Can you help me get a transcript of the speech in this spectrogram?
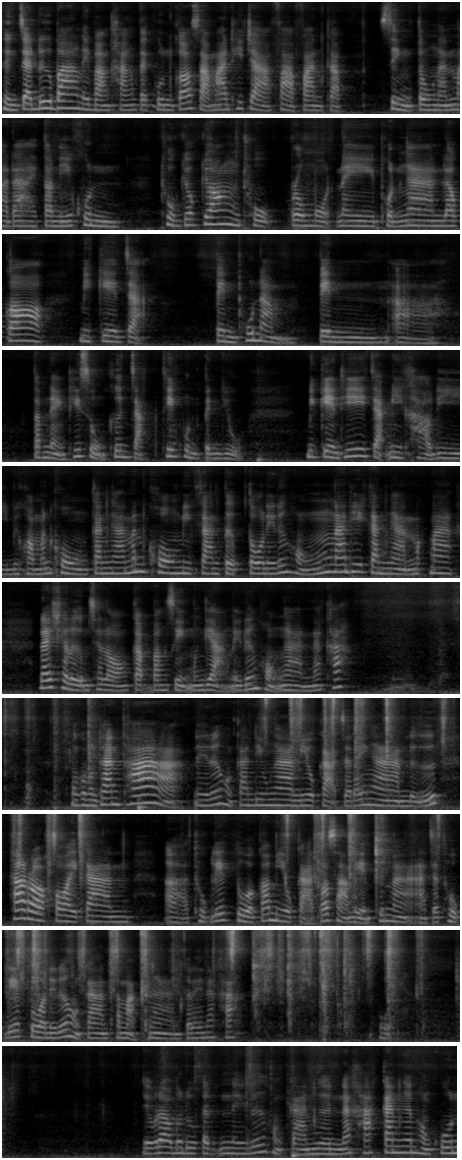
ถึงจะดื้อบ้างในบางครั้ง แต่คุณก็สามารถที่จะฝ่าฟันกับสิ่งตรงนั้นมาได้ ตอนนี้คุณถูกยกย่องถูกโปรโมทในผลงาน แล้วก็มีเกณฑ์จะเป็นผู้นำเป็นตำแหน่งที่สูงขึ้นจากที่คุณเป็นอยู่ มีเกณฑ์ที่จะมีข่าวดี มีความมั่นคง การงานมั่นคง มีการเติบโตในเรื่องของหน้าที่การงานมาก ๆ ได้เฉลิมฉลองกับบางสิ่งบางอย่างในเรื่องของงานนะคะบางคนบางท่านถ้าในเรื่องของการดีลงานมีโอกาสจะได้งาน หรือถ้ารอคอยการถูกเรียกตัวก็มีโอกาสเพราะสามเหรียญขึ้นมา อาจจะถูกเรียกตัวในเรื่องของการสมัครงานก็ได้นะคะเดี๋ยวเรามาดูกันในเรื่องของการเงินนะคะ การเงินของคุณ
